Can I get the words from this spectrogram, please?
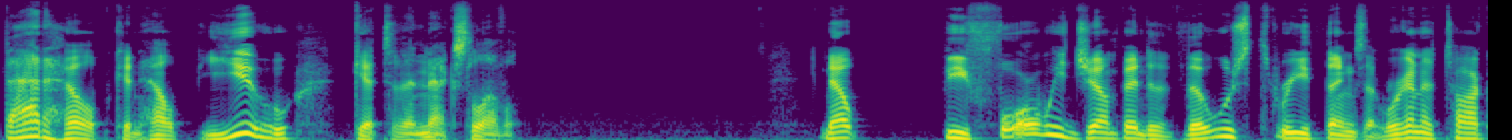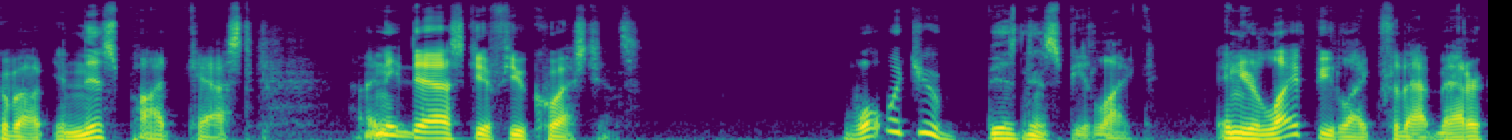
that help can help you get to the next level. Now, before we jump into those three things that we're going to talk about in this podcast, I need to ask you a few questions. What would your business be like, and your life be like for that matter,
